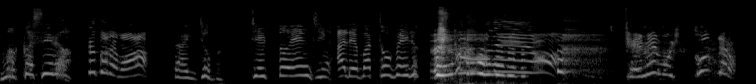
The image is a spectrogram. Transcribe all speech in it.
任せろ。ルトでも。大丈夫。ジェットエンジンあれば飛べる てめえも引っ込んでろ。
